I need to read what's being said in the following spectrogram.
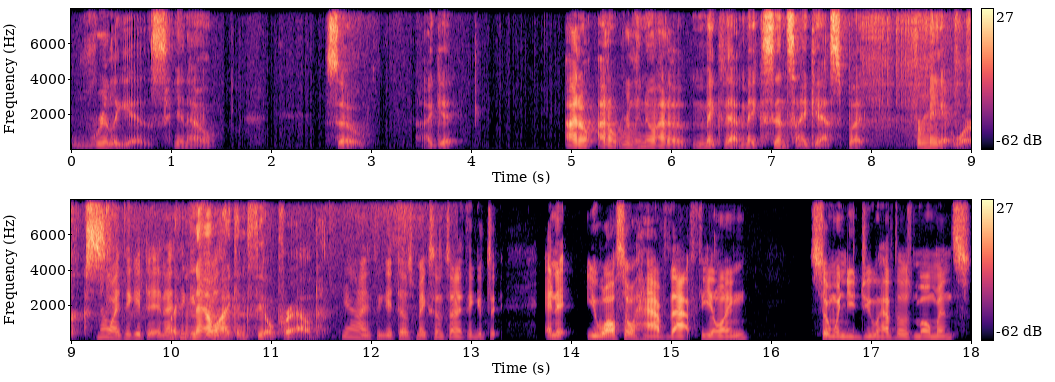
really is, you know. So I get I don't I don't really know how to make that make sense, I guess, but for me it works. No, I think it and I like think now I can feel proud. Yeah, I think it does make sense and I think it's and it, you also have that feeling so when you do have those moments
